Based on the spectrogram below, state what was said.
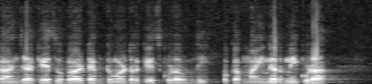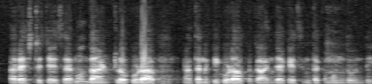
గాంజా కేసు ఒక అటెంప్ట్ మర్డర్ కేసు కూడా ఉంది. ఒక మైనర్ని కూడా అరెస్ట్ చేశాము. దాంట్లో కూడా అతనికి కూడా ఒక గాంజా కేసు ఇంతకు ముందు ఉంది.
